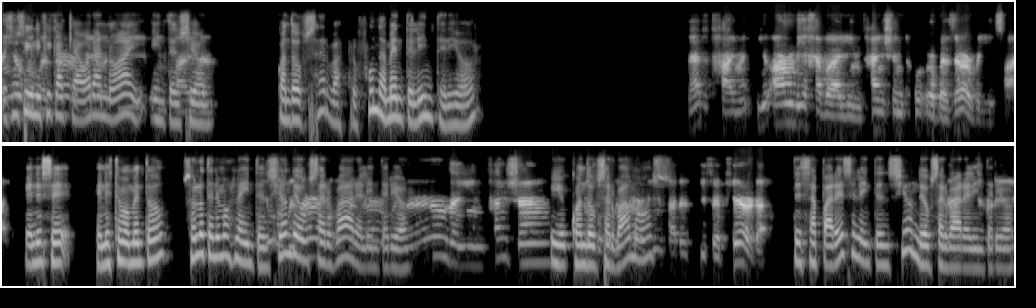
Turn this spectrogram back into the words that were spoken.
Eso significa que ahora no hay intención. Cuando observas profundamente el interior, that time you only have an intention to observe inside. En, ese, en este momento solo tenemos la intención de observar el interior. Y cuando observamos, desaparece la intención de observar el interior.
